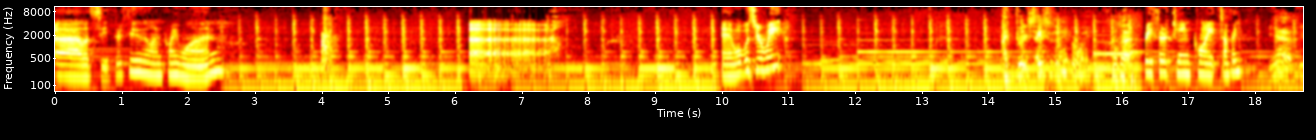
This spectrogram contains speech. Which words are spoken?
uh, let's see, 31.1. Uh, and what was your weight? Three, I just do the paperweight. Hold on. 313 point something? Yeah, three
